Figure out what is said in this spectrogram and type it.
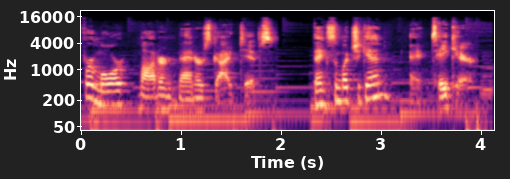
for more Modern Manners Guy tips. Thanks so much again, and take care.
